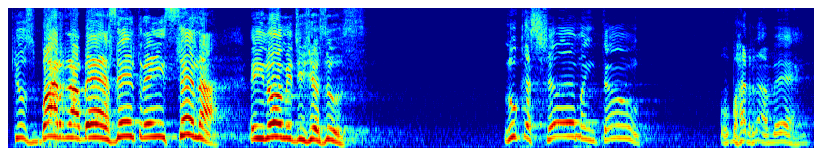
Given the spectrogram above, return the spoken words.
que os Barnabés entrem em cena, em nome de Jesus. Lucas chama então o Barnabé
